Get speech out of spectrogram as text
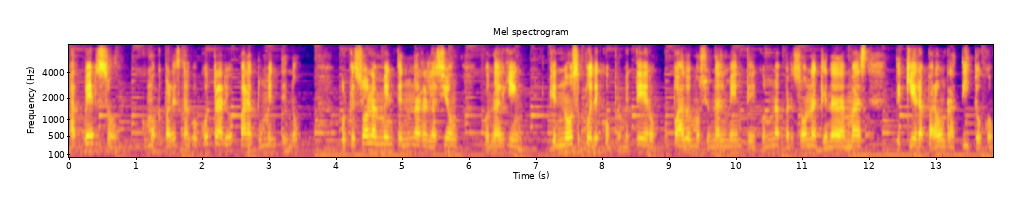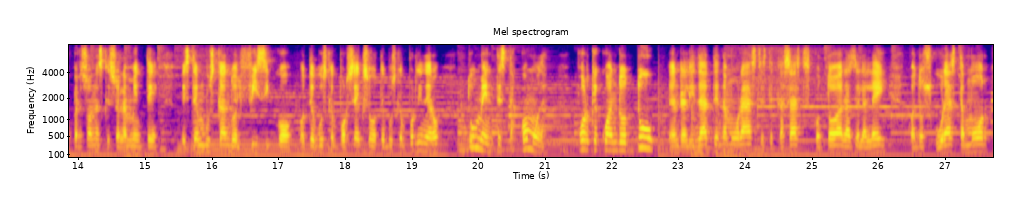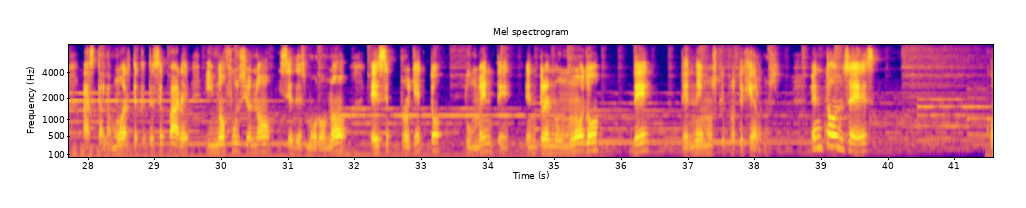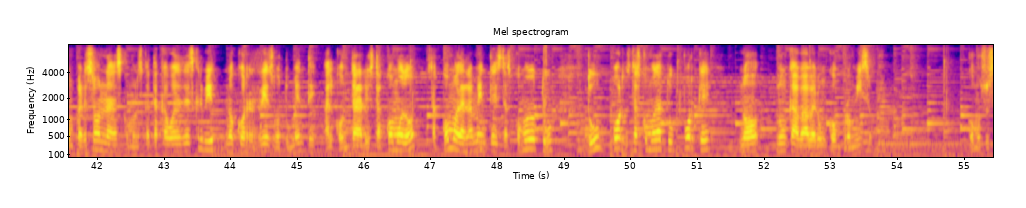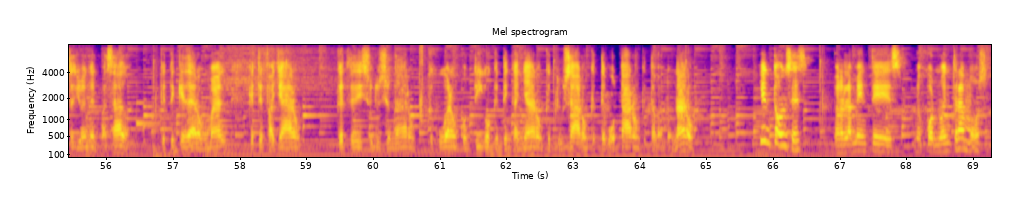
adverso, como que parezca algo contrario, para tu mente no. Porque solamente en una relación con alguien que no se puede comprometer, ocupado emocionalmente, con una persona que nada más te quiera para un ratito, con personas que solamente estén buscando el físico o te busquen por sexo o te busquen por dinero, tu mente está cómoda. Porque cuando tú en realidad te enamoraste, te casaste con todas las de la ley, cuando juraste amor hasta la muerte que te separe y no funcionó y se desmoronó ese proyecto, tu mente entró en un modo de tenemos que protegernos. Entonces, con personas como las que te acabo de describir, no corre riesgo tu mente. Al contrario, está cómodo, está cómoda la mente, estás cómodo tú, tú por, estás cómoda tú porque no nunca va a haber un compromiso, como sucedió en el pasado, que te quedaron mal, que te fallaron, que te disolucionaron, que jugaron contigo, que te engañaron, que te usaron, que te votaron, que te abandonaron. Y entonces para la mente es mejor no entramos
